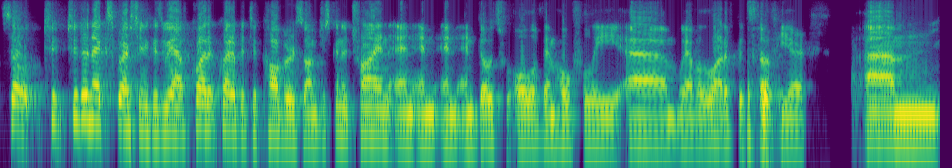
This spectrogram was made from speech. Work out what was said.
so to, to the next question, because we have quite a, quite a bit to cover. So I'm just going to try and, and, and, and go through all of them. Hopefully um, we have a lot of good stuff here. Um,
